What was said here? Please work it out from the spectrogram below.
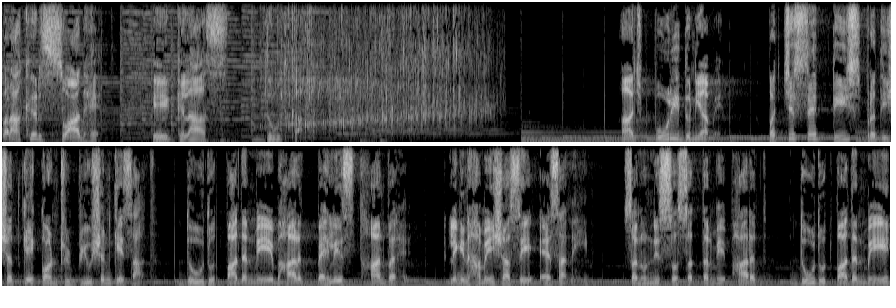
पर आखिर स्वाद है एक गिलास दूध का। आज पूरी दुनिया में 25 से 30 प्रतिशत के कंट्रीब्यूशन के साथ दूध उत्पादन में भारत पहले स्थान पर है, लेकिन हमेशा से ऐसा नहीं। सन 1970 में भारत दूध उत्पादन में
